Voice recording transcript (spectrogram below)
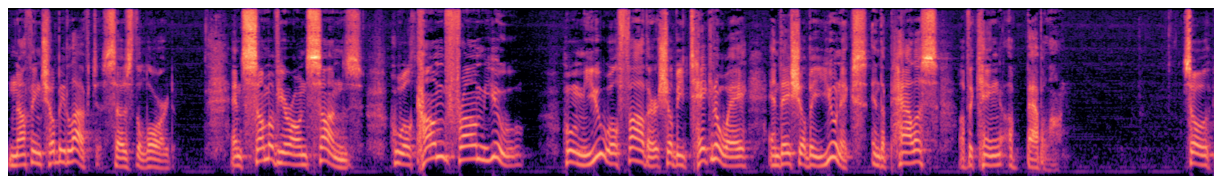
Nothing shall be left, says the Lord. And some of your own sons, who will come from you, whom you will father, shall be taken away, and they shall be eunuchs in the palace of the king of Babylon. So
